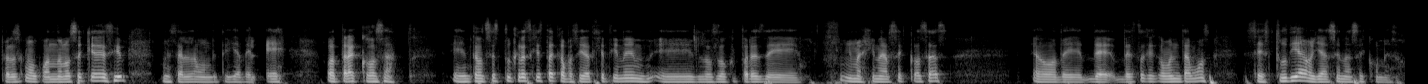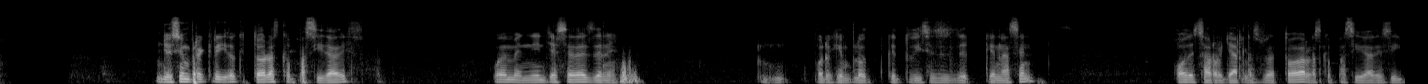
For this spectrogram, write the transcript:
pero es como cuando no sé qué decir, me sale la muletilla del eh. Otra cosa. Entonces, ¿tú crees que esta capacidad que tienen eh, los locutores de imaginarse cosas o de, de, de, esto que comentamos, se estudia o ya se nace con eso? Yo siempre he creído que todas las capacidades pueden venir ya sea desde, por ejemplo, que tú dices desde que nacen, o desarrollarlas, o sea, todas las capacidades. Y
